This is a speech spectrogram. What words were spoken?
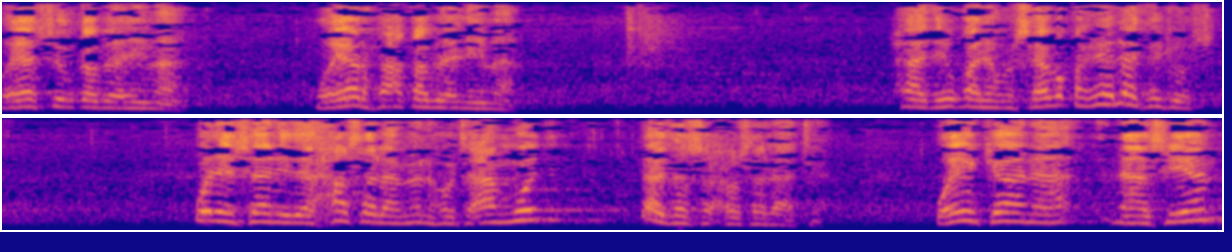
ويسجد قبل الإمام ويرفع قبل الإمام. هذه يقال المسابقة هي لا تجوز. والإنسان إذا حصل منه تعمد لا تصح صلاته. وإن كان ناسيا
